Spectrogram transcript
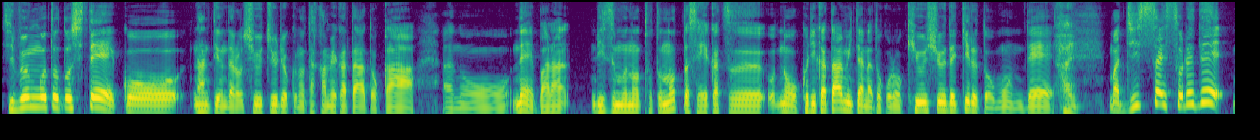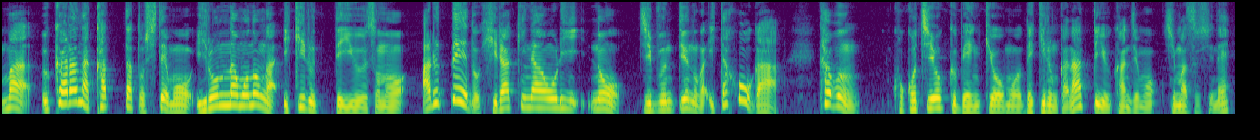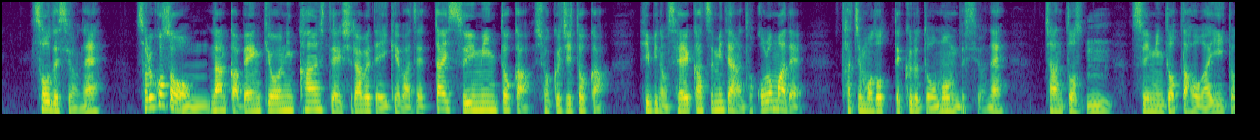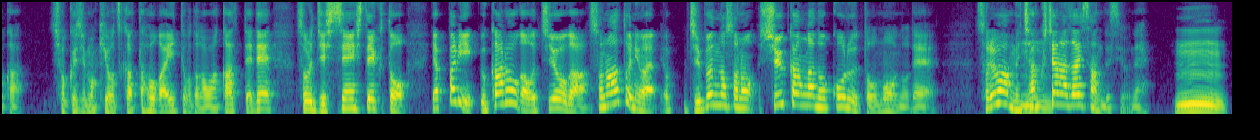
自分事としてこうなんて言うんだろう集中力の高め方とかあのねバランリズムの整った生活の送り方みたいなところを吸収できると思うんで、はい、まあ、実際それで、まあ、受からなかったとしてもいろんなものが生きるっていうそのある程度開き直りの自分っていうのがいた方が多分心地よく勉強もできるんかなっていう感じもしますしね。そうですよね。それこそ、うんなんか勉強に関して調べていけば絶対睡眠とか食事とか日々の生活みたいなところまで立ち戻ってくると思うんですよね。ちゃんとうん、睡眠とった方がいいとか食事も気を使った方がいいってことが分かってでそれを実践していくとやっぱり受かろうが落ちようがその後にはや自分のその習慣が残ると思うのでそれはめちゃくちゃな財産ですよね。うん。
